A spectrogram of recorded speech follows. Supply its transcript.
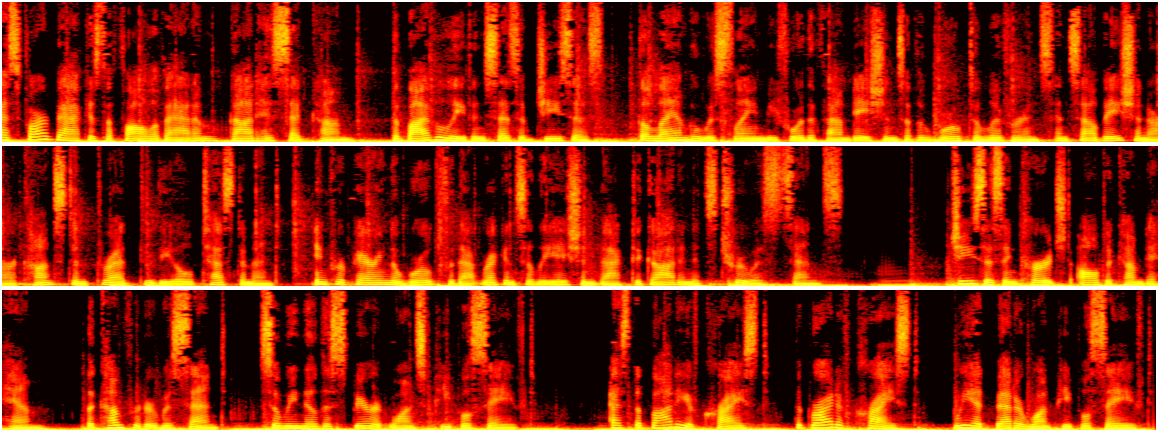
As far back as the fall of Adam, God has said, Come. The Bible even says of Jesus, the Lamb who was slain before the foundations of the world, deliverance and salvation are a constant thread through the Old Testament, in preparing the world for that reconciliation back to God in its truest sense. Jesus encouraged all to come to him, the Comforter was sent, so we know the Spirit wants people saved. As the body of Christ, the bride of Christ, we had better want people saved.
